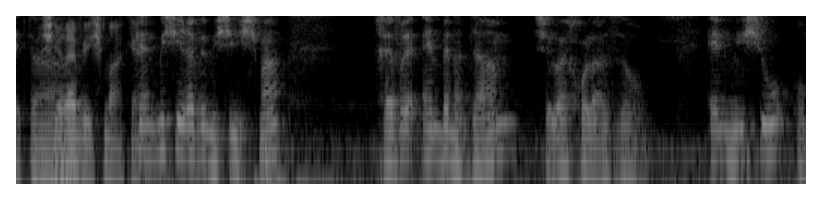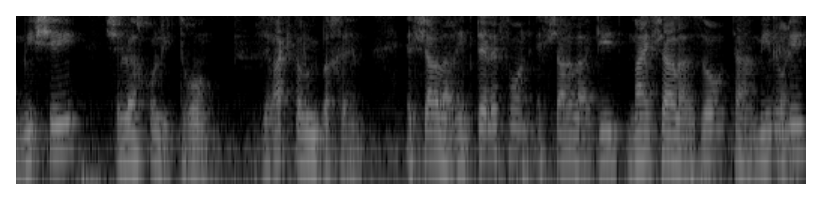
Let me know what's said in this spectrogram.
את ה... שיראה וישמע, כן. כן, מי שיראה ומי שישמע. חבר'ה, אין בן אדם שלא יכול לעזור. אין מישהו או מישהי שלא יכול לתרום. זה רק תלוי בכם. אפשר להרים טלפון, אפשר להגיד מה אפשר לעזור, תאמינו כן. לי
